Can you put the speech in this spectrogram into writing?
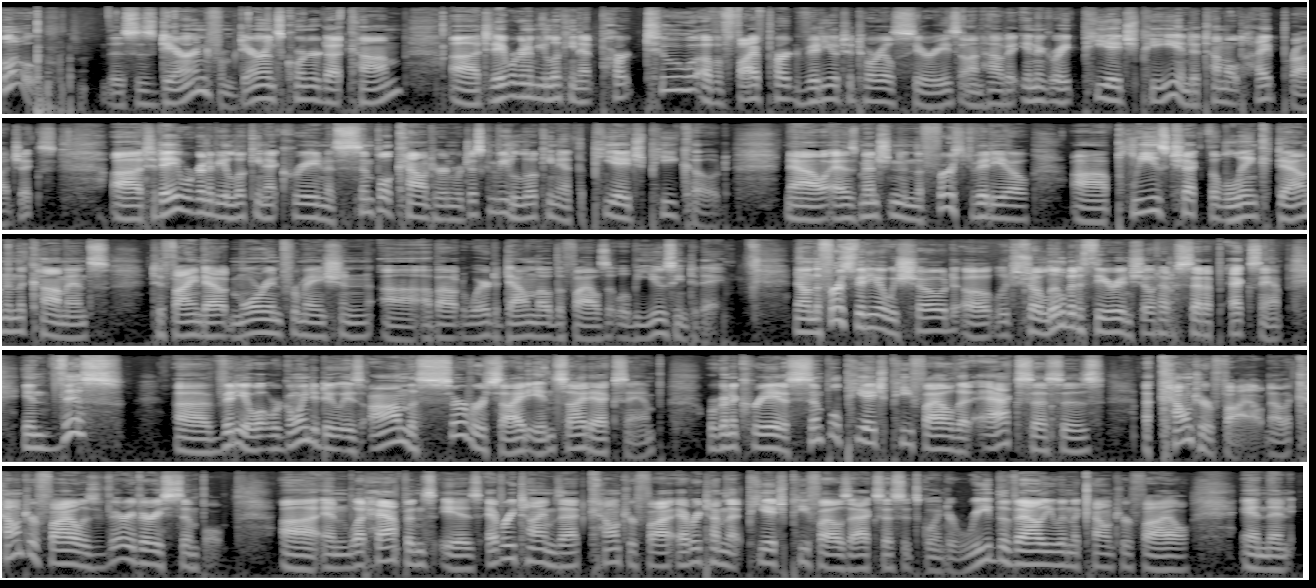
Hello, this is Darren from darrenscorner.com. Uh, today we're going to be looking at part two of a five-part video tutorial series on how to integrate PHP into Tumult Hype projects. Uh, today we're going to be looking at creating a simple counter and we're just going to be looking at the PHP code. Now as mentioned in the first video, uh, please check the link down in the comments to find out more information uh, about where to download the files that we'll be using today. Now in the first video we showed, uh, we showed a little bit of theory and showed how to set up XAMPP. In this uh, video, what we're going to do is on the server side inside XAMPP, we're going to create a simple PHP file that accesses a counter file. Now the counter file is very, very simple. Uh, and what happens is every time that counter file, every time that PHP file is accessed, it's going to read the value in the counter file and then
